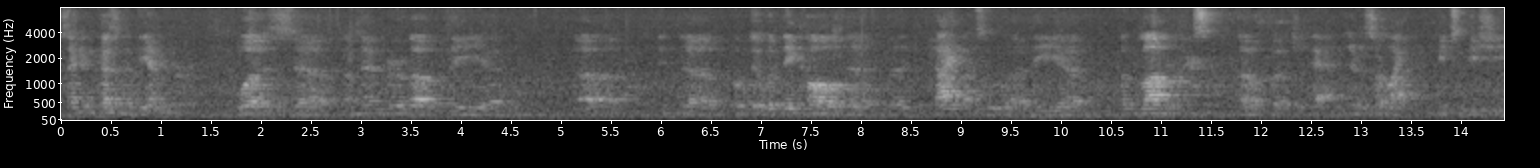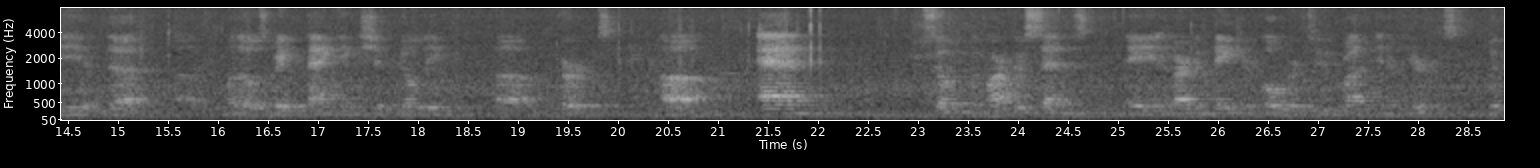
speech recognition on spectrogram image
second cousin of the emperor was uh, a member of the, uh, uh, the- what they call the, the zaibatsu, uh, the uh, conglomerates of uh, Japan. They're sort of like Mitsubishi and uh, one of those great banking, shipbuilding uh, firms. Uh, And so MacArthur sends a- an American major over to run interference with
